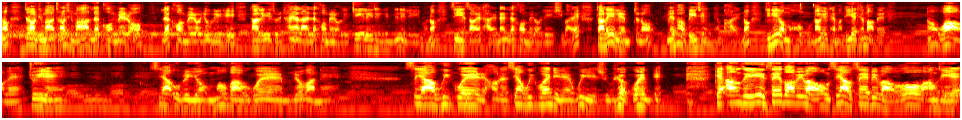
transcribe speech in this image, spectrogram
နော်ကျွန်တော်ဒီမှာကျွန်တော်ရှင်မှာလက်ခေါ်မဲတော့လက်ခေါ်မဲတော့ရုပ်လေးတွေဒါလေးတွေဆိုရင်ထိုင်းရလာတဲ့လက်ခေါ်မဲတော့လေးကြေးလေးချင်းလေးနည်းနည်းလေးပေါ့နော်စီရင်ဆောင်ရထားတယ်နဲ့လက်ခေါ်မဲတော့လေးရှိပါတယ်ဒါလေးတွေလည်းကျွန်တော်မဲဖောက်ပေးခြင်းနဲ့ပါတယ်နော်ဒီနေ့တော့မဟုတ်ဘူးနောက်ရက်ထဲမှာဒီရက်ထဲမှာပဲ နော်ဝအောင်လဲကျွေးတယ်ဆရာဥပရိယုံမဟုတ်ပါဘူးကွယ်မပြောပါနဲ့ဆရာဝီကွဲတဲ့ဟုတ်တယ်ဆရာဝီကွဲနေတဲ့ဝီရရှူပြီးတော့ကွဲနေကဲအောင်စီဆဲသွားပေးပါဦးဆရာကိုဆဲပေးပါဦးအောင်စီရဲ့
